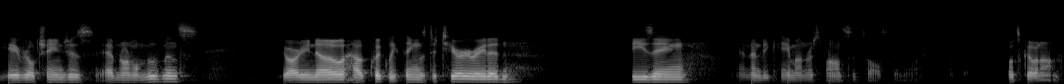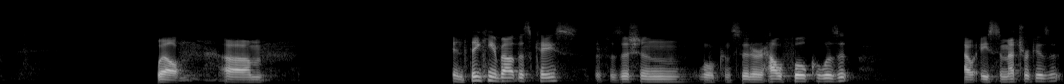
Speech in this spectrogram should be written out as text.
behavioral changes, abnormal movements. You already know how quickly things deteriorated, seizing, and then became unresponsive to all stimuli. Okay, what's going on? Well, um, in thinking about this case, the physician will consider how focal is it? How asymmetric is it?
